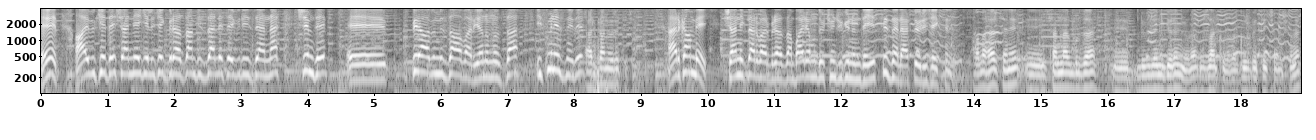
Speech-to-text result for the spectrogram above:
Evet. Aybüke de şenliğe gelecek birazdan bizlerle sevgili izleyenler. Şimdi eee, bir abimiz daha var yanımızda. İsminiz nedir? Erkan öğretici. Erkan Bey. Şenlikler var birazdan. Bayramın da üçüncü günündeyiz. Siz neler söyleyeceksiniz? Valla her sene e, insanlar burada e, birbirlerini göremiyorlar, uzak oluyorlar, gurbette çalışıyorlar.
